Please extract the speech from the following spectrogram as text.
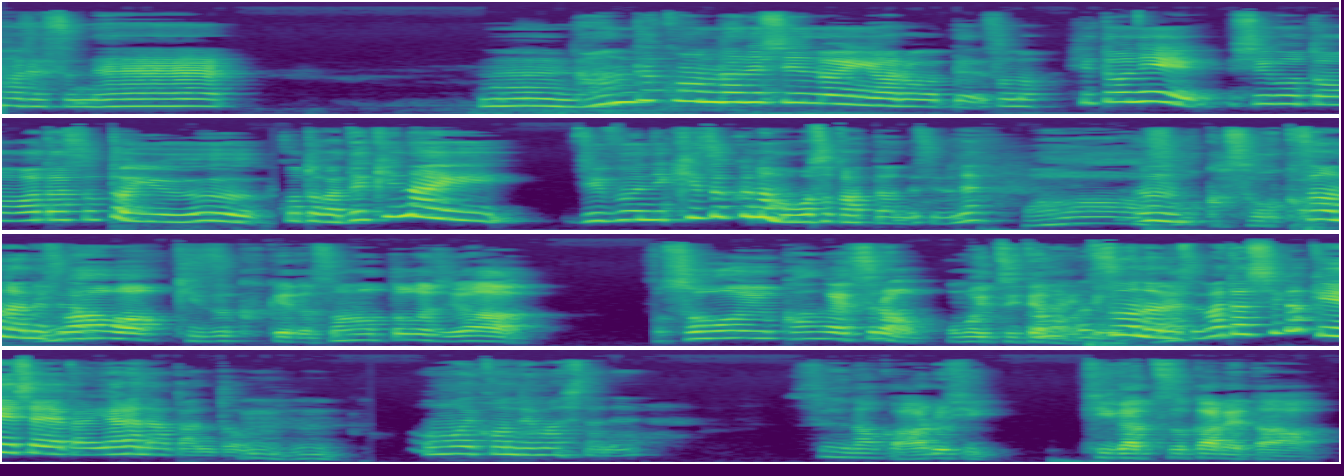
そうですね。うん、なんでこんなにしんどいんやろうって、その人に仕事を渡すということができない自分に気づくのも遅かったんですよね。ああ、うんそうかそうか。そうなんですよ今は気づくけど、その当時は、そういう考えすら思いついてないってことね。そうなんです。私が経営者やからやらなあかんとうんうん。思い込んでましたね。それなんかある日気がつかれた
